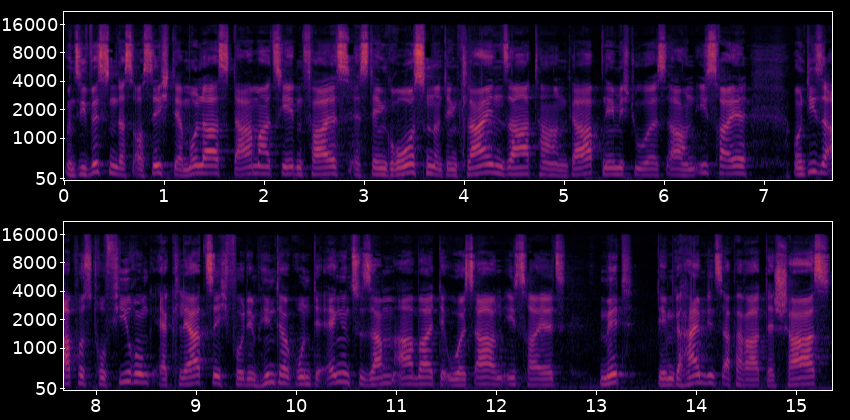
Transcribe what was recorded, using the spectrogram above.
Und Sie wissen, dass aus Sicht der Mullahs damals jedenfalls es den großen und den kleinen Satan gab, nämlich die USA und Israel. Und diese Apostrophierung erklärt sich vor dem Hintergrund der engen Zusammenarbeit der USA und Israels mit dem Geheimdienstapparat des Schahs,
